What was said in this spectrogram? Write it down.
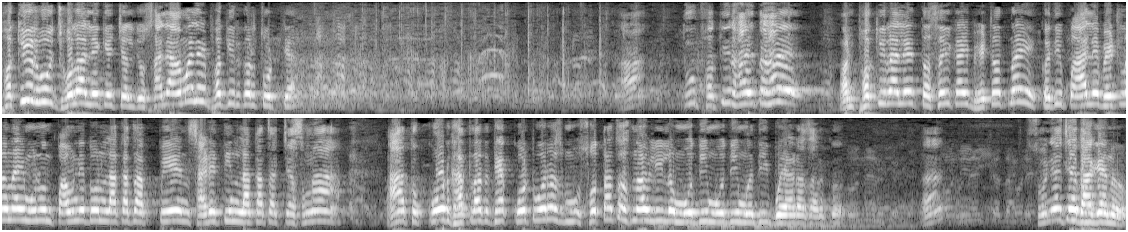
फकीर हू झोला लेके चल दो साले आम्हाला फकीर कर चोट्या तू फकीर आहे तर आहे आणि फकीर आले तसंही काही भेटत नाही. कधी पाहायला भेटलं नाही म्हणून पावणे दोन लाखाचा पेन साडेतीन लाखाचा चष्मा. हा तो कोट घातला तर त्या कोटवरच स्वतःच नाव लिहिलं मोदी मोदी मोदी बयाडासारखं. सोन्याच्या धाग्यानं.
